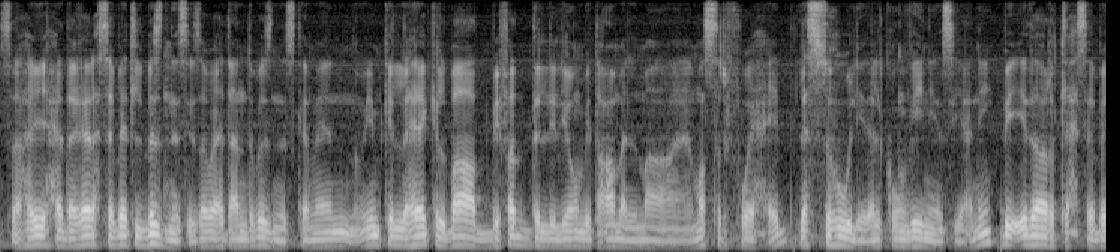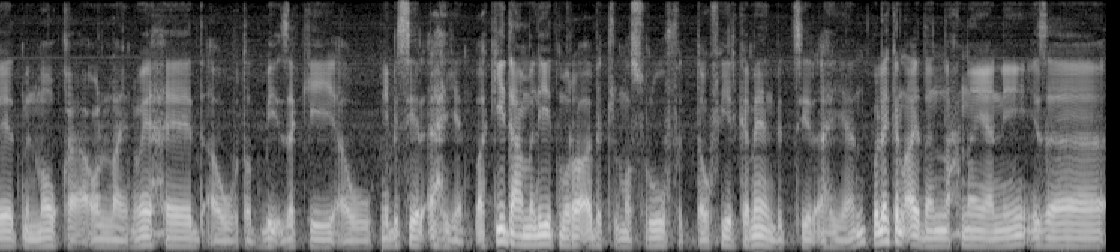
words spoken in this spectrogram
صحيح هذا غير حسابات ال business إذا واحد عنده business كمان. ويمكن لهيك البعض بفضل اليوم يتعامل مع مصرف واحد للسهولة لل convenience يعني بإدارة الحسابات من موقع اونلاين واحد أو تطبيق ذكي أو يعني بصير أهين. وأكيد عملية مراقبة المصروف والتوفير كمان بتصير أهين. ولكن أيضا نحن يعني إذا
